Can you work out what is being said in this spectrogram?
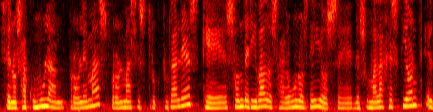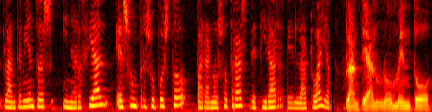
Se nos acumulan problemas, problemas estructurales que son derivados, algunos de ellos, eh, de su mala gestión. El planteamiento es inercial, es un presupuesto para nosotras de tirar la toalla. Plantean un aumento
